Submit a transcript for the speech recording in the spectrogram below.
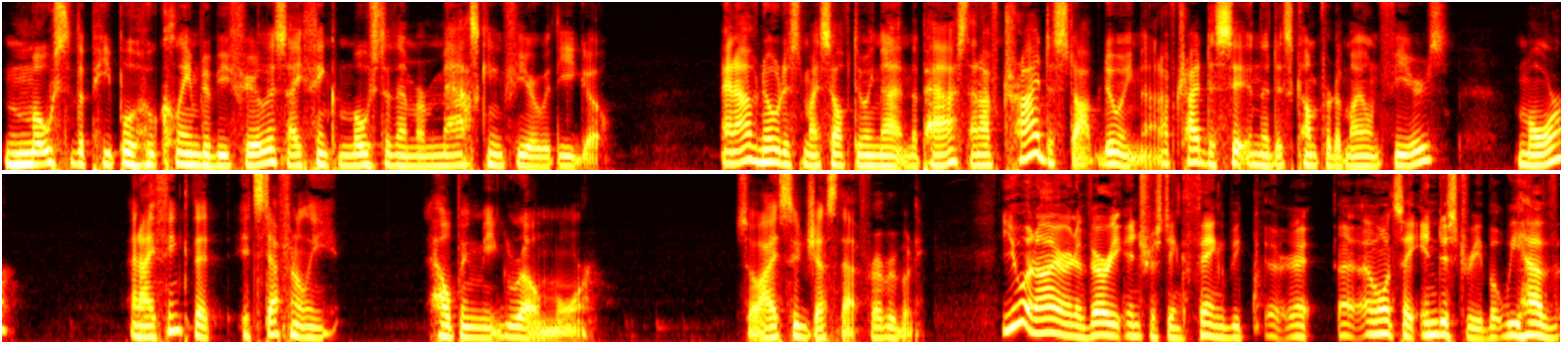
most of the people who claim to be fearless, I think most of them are masking fear with ego. And I've noticed myself doing that in the past, and I've tried to stop doing that. I've tried to sit in the discomfort of my own fears more. And I think that it's definitely helping me grow more. So I suggest that for everybody. You and I are in a very interesting thing. Uh, I won't say industry, but we have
